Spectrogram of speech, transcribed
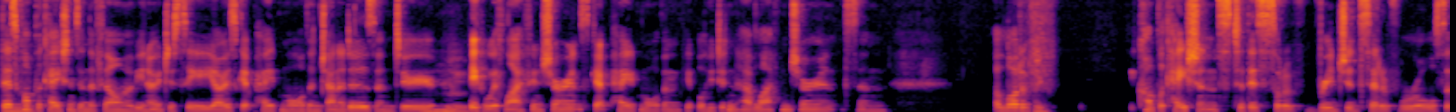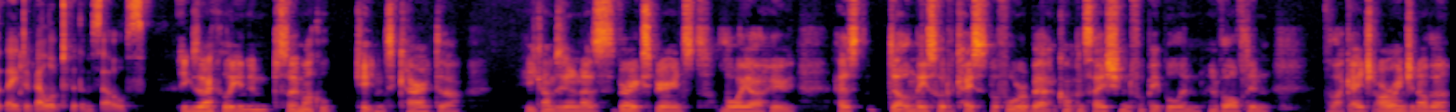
there's Mm. complications in the film of, you know, do CEOs get paid more than janitors and do Mm. people with life insurance get paid more than people who didn't have life insurance and a lot of Like- complications to this sort of rigid set of rules that they developed for themselves. Exactly, and, and so Michael Keaton's character, he comes in as a very experienced lawyer who has dealt in these sort of cases before about compensation for people in, involved in like Agent Orange and other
